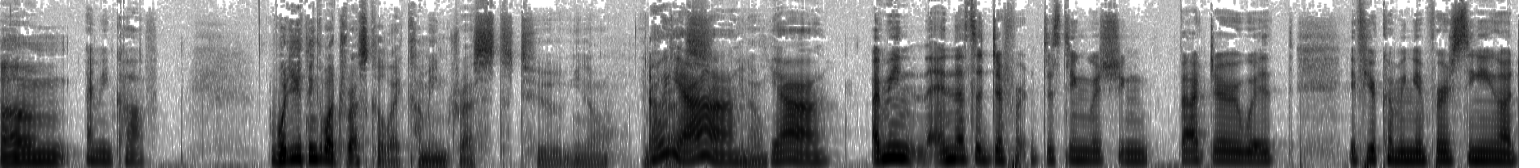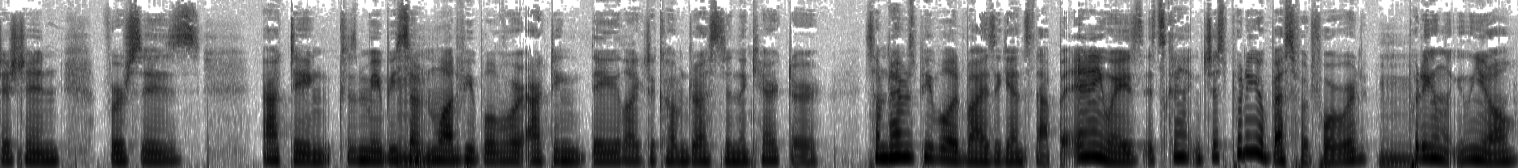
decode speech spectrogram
Um, I mean, cough. what do you think about dress code? Like coming dressed to you know. oh yeah, You know. yeah. I mean, and that's a different distinguishing factor with if you're coming in for a singing audition versus acting, because maybe some Mm. a lot of people who are acting they like to come dressed in the character. Sometimes people advise against that, but anyways, it's kind of just putting your best foot forward, Mm. putting like, you know,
